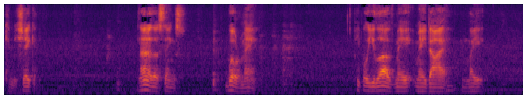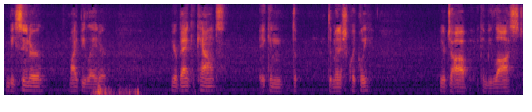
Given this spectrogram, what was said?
can be shaken. None of those things will remain. People you love may may die, may be sooner, might be later. Your bank account, it can d- diminish quickly. Your job, it can be lost.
